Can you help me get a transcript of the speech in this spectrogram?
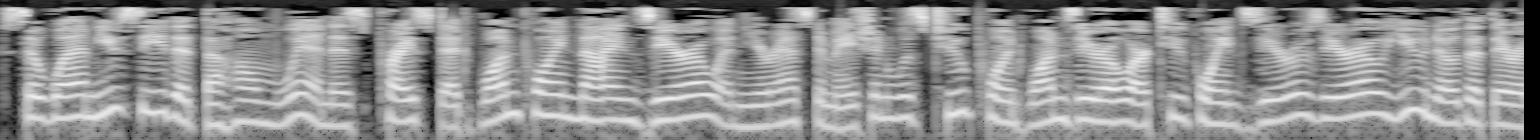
So when you see that the home win is priced at 1.90 and your estimation was 2.10 or 2.00 you know that there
